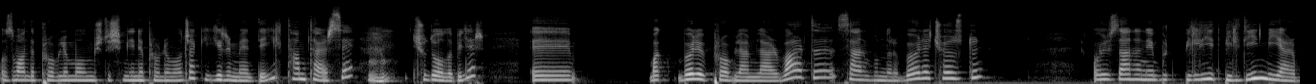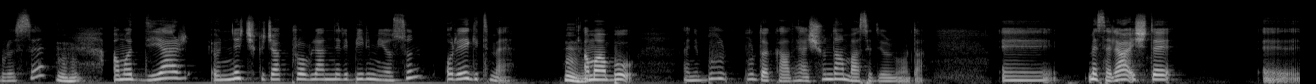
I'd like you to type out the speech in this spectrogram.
o zaman da problem olmuştu şimdi yine problem olacak girme değil. Tam tersi hı hı. şu da olabilir e, bak böyle problemler vardı sen bunları böyle çözdün o yüzden hani bu bildiğin bir yer burası hı hı. ama diğer önüne çıkacak problemleri bilmiyorsun oraya gitme hı hı. ama bu hani bu burada kaldı yani şundan bahsediyorum orada ee, mesela işte e,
